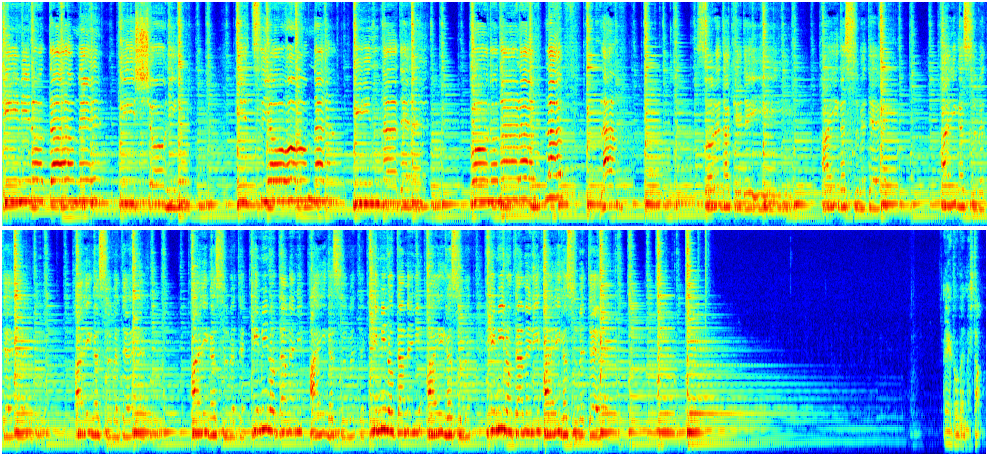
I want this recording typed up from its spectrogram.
君のため一緒に必要なみんなでものなら Love Love それだけでいい。愛がすべて愛がすべて愛がすべて。愛がすべて君のために愛がすべて君のために愛がすべて君のために愛がすべてありがとうございました。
